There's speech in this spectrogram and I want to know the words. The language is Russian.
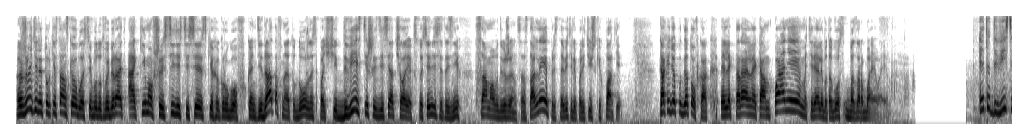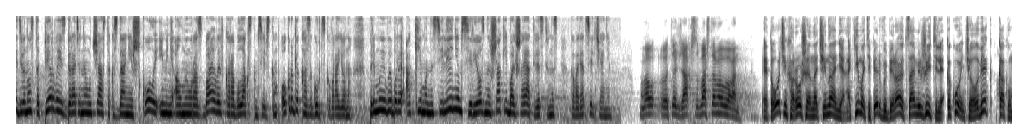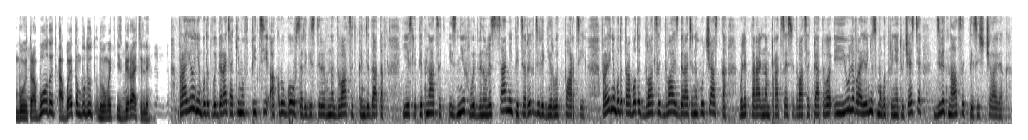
Жители Туркестанской области будут выбирать акимов 60 сельских округов. Кандидатов на эту должность почти 260 человек, 170 из них самовыдвиженцы, остальные представители политических партий. Как идет подготовка к электоральной кампании в материале Батагос Базарбаевой. Это 291-й избирательный участок зданий школы имени Алмы Уразбаевой в Карабулакском сельском округе Казагурдского района. Прямые выборы Акима населением – серьезный шаг и большая ответственность, говорят сельчане. Это очень хорошее начинание. Акима теперь выбирают сами жители. Какой он человек, как он будет работать, об этом будут думать избиратели. В районе будут выбирать акимов пяти округов. Зарегистрировано 20 кандидатов. Если 15 из них выдвинулись сами, пятерых делегируют партии. В районе будут работать 22 избирательных участка. В электоральном процессе 25 июля в районе смогут принять участие 19 тысяч человек.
